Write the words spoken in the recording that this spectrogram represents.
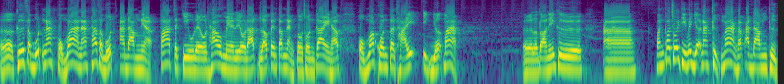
เออคือสมมตินะ ผมว่านะ ถ้าสมมติอดัมเนี่ยฟาดสกิลเร็วเท่าเมริโอรัสแล้วเป็นตำแหน่งตัวชนใกล้นะครับ ผมว่าคนจะใช้อีกเยอะมาก เออแต่ตอนนี้คืออ่ามันก็ช่วยทีมได้เยอะนะ ถึกมากครับอดัมถึก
